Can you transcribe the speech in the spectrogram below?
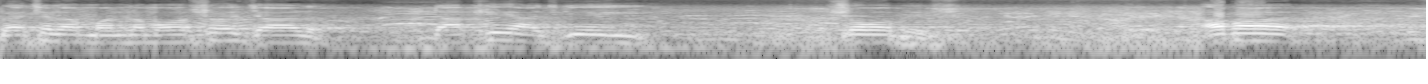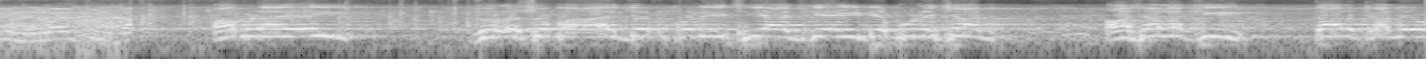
বেচারাম মান্না মহাশয়, যার ডাকে আজকে এই সমাবেশ। আবার আমরা এই জনসভার আয়োজন করেছি, আজকে এই ডেপুটেশন। আশা রাখি তার কানেও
